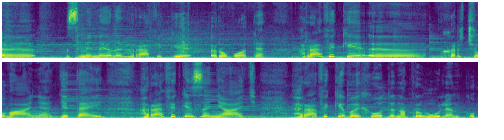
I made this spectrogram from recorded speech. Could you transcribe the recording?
е, змінили графіки роботи графіки е, харчування дітей, графіки занять, графіки виходу на прогулянку,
